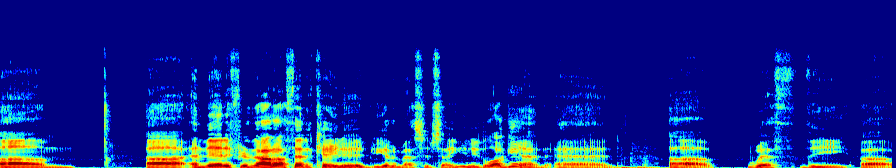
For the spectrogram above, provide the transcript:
Um, uh, and then if you're not authenticated, you get a message saying you need to log in, and uh, with the uh,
